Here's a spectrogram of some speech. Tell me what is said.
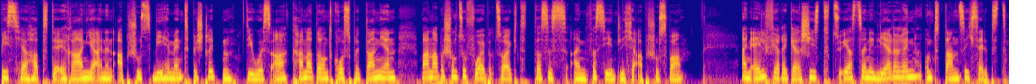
Bisher hat der Iran ja einen Abschuss vehement bestritten. Die USA, Kanada und Großbritannien waren aber schon zuvor überzeugt, dass es ein versehentlicher Abschuss war. Ein Elfjähriger schießt zuerst seine Lehrerin und dann sich selbst.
